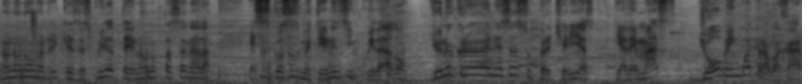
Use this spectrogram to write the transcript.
No, no, no, Manríquez, descuídate, no, no pasa nada. Esas cosas me tienen sin cuidado. Yo no creo en esas supercherías y además yo vengo a trabajar,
